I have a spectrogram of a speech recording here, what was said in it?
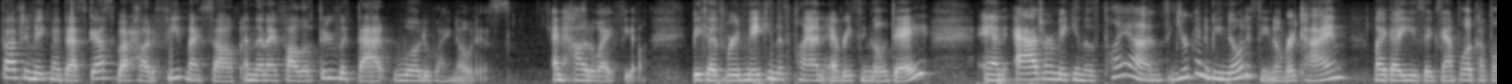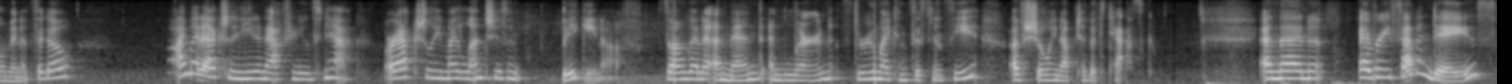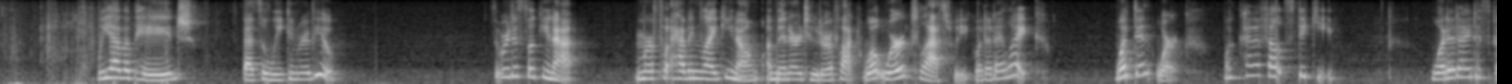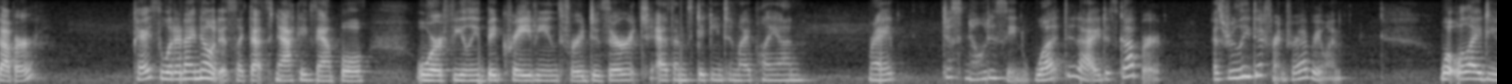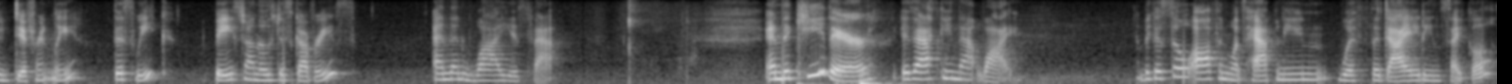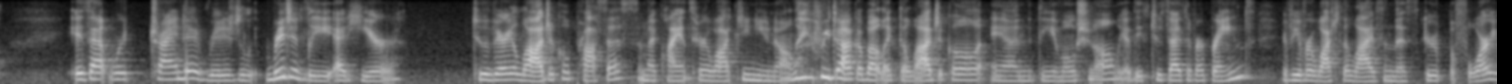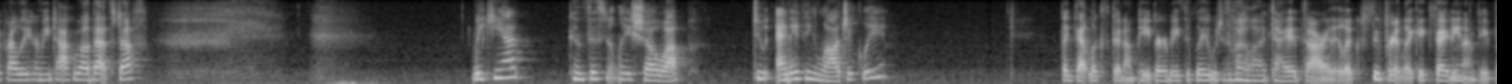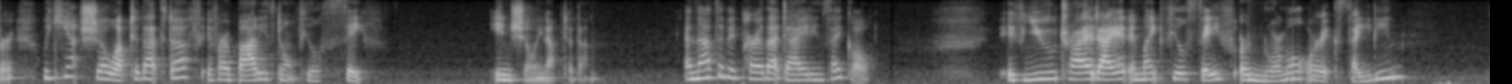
if I have to make my best guess about how to feed myself and then I follow through with that, what do I notice? And how do I feel? Because we're making this plan every single day. And as we're making those plans, you're going to be noticing over time, like I used the example a couple of minutes ago, I might actually need an afternoon snack, or actually, my lunch isn't big enough. So I'm going to amend and learn through my consistency of showing up to this task. And then every seven days, we have a page that's a week in review. So we're just looking at, we're having like, you know, a minute or two to reflect. What worked last week? What did I like? What didn't work? What kind of felt sticky? What did I discover? Okay, so what did I notice? Like that snack example or feeling big cravings for a dessert as I'm sticking to my plan, right? Just noticing what did I discover? It's really different for everyone. What will I do differently this week based on those discoveries? And then why is that? And the key there is asking that why. Because so often what's happening with the dieting cycle is that we're trying to rigidly, rigidly adhere to a very logical process and my clients who are watching you know like we talk about like the logical and the emotional. We have these two sides of our brains. If you ever watched the lives in this group before you probably heard me talk about that stuff. We can't consistently show up to anything logically like that looks good on paper basically which is what a lot of diets are. They look super like exciting on paper. We can't show up to that stuff if our bodies don't feel safe in showing up to them. And that's a big part of that dieting cycle. If you try a diet, it might feel safe or normal or exciting,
